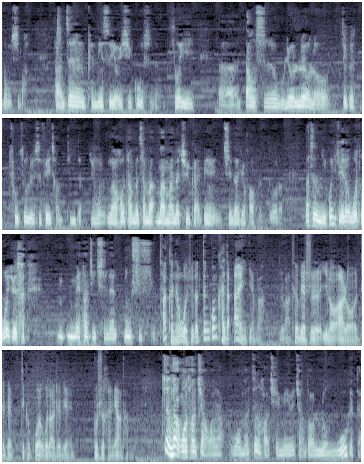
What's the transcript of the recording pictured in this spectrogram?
东西嘛，反正肯定是有一些故事的，所以呃，当时五六六楼这个出租率是非常低的，因为然后他们才慢慢慢的去改变，现在就好很多了。但是你会觉得，我总会觉得，嗯每趟进去来阴湿湿。它可能我觉得灯光开的暗一点吧，对吧？特别是一楼、二楼，这个这个过过道这边不是很亮堂。正大广场讲完了，我们正好前面有讲到龙屋搿搭，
